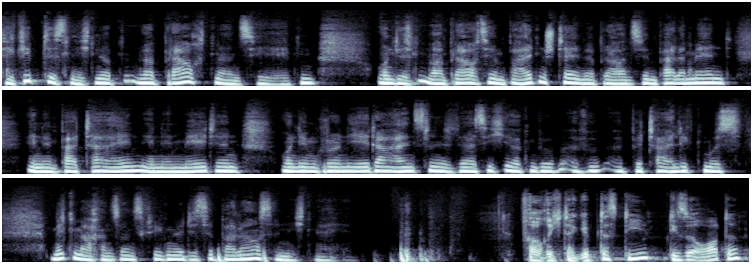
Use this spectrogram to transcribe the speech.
die gibt es nicht, nur, nur braucht man sie eben. Und man braucht sie an beiden Stellen. Wir brauchen sie im Parlament, in den Parteien, in den Medien und im Grunde jeder Einzelne, der sich irgendwo äh, beteiligt, muss mitmachen, sonst kriegen wir diese Balance nicht mehr hin. Frau Richter, gibt es die, diese Orte?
